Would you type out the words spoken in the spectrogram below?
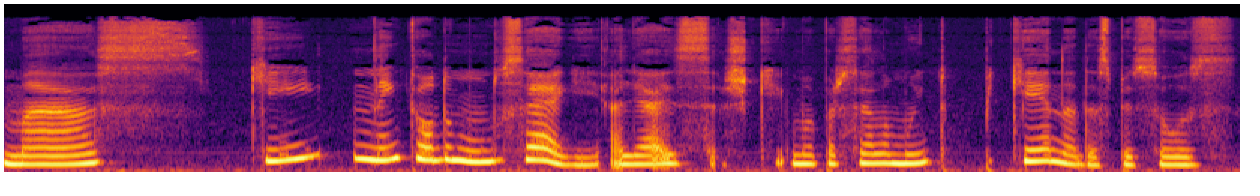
mas que nem todo mundo segue. Aliás, acho que uma parcela muito pequena das pessoas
